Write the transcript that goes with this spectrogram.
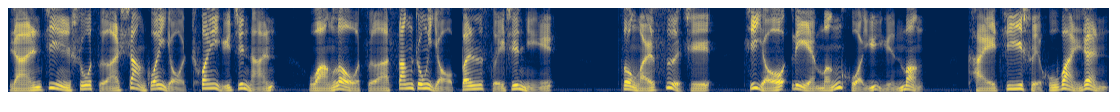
然《晋书》则上官有川渝之男，网漏则丧中有奔随之女。纵而视之，其犹列猛火于云梦，开积水乎万仞。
